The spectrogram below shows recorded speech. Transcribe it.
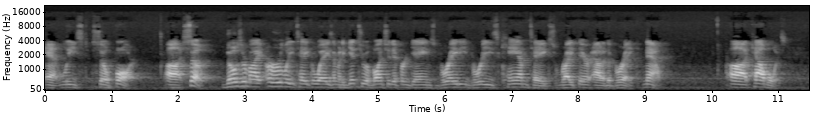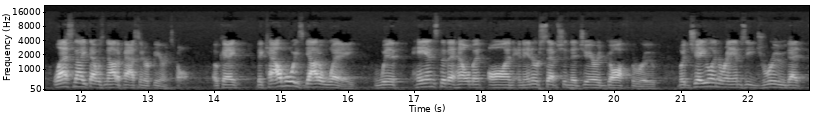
at least so far. Uh, so, those are my early takeaways. I'm going to get to a bunch of different games. Brady, Brees, Cam takes right there out of the break. Now, uh, Cowboys. Last night, that was not a pass interference call. Okay? The Cowboys got away with hands to the helmet on an interception that Jared Goff threw, but Jalen Ramsey drew that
